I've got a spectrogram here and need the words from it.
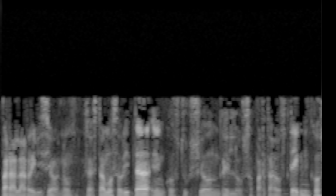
para la revisión, ¿no? O sea, estamos ahorita en construcción de los apartados técnicos,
